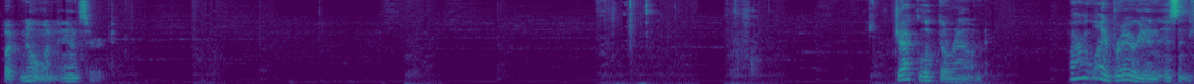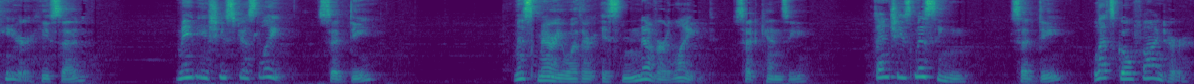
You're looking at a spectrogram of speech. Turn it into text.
but no one answered. Jack looked around. Our librarian isn't here, he said. Maybe she's just late, said Dee. Miss Merriweather is never late, said Kenzie. Then she's missing, said Dee. Let's go find her.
